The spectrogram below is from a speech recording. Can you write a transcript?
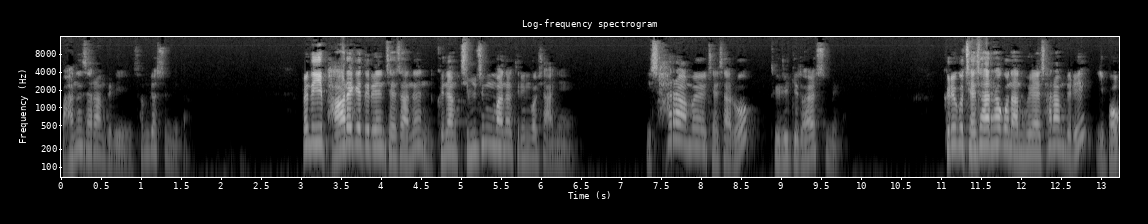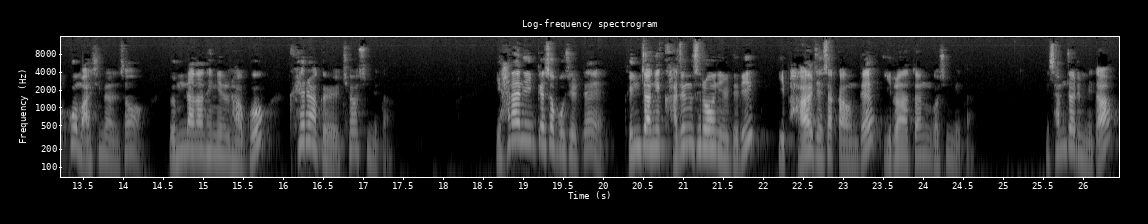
많은 사람들이 섬겼습니다. 그런데 이 바알에게 드리는 제사는 그냥 짐승만을 드린 것이 아니에요. 이 사람을 제사로 드리기도 하였습니다. 그리고 제사를 하고 난 후에 사람들이 먹고 마시면서 음란한 행위를 하고 쾌락을 채웠습니다. 이 하나님께서 보실 때 굉장히 가증스러운 일들이 이 바알 제사 가운데 일어났던 것입니다. 3절입니다.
